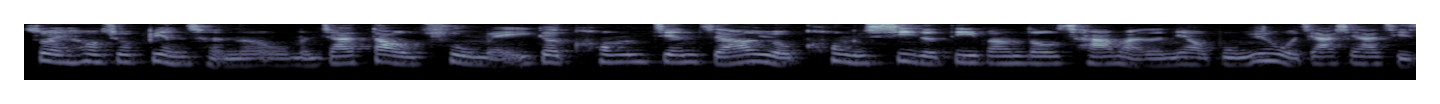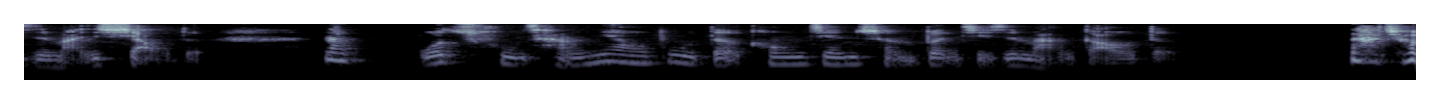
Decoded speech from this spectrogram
最后就变成了我们家到处每一个空间，只要有空隙的地方都插满了尿布。因为我家现在其实蛮小的，那我储藏尿布的空间成本其实蛮高的，那就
